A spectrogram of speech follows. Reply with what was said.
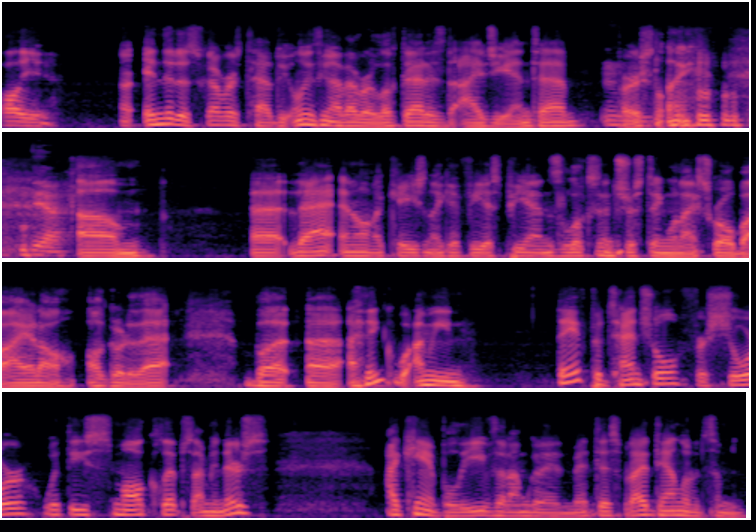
all you. Uh, In the Discovers tab, the only thing I've ever looked at is the IGN tab. Mhm. Personally, Yeah. um, uh, that and on occasion, like if ESPN's looks interesting when I scroll by it, I'll I'll go to that. But uh, I think I mean they have potential for sure with these small clips. I mean, there's I can't believe that I'm going to admit this, but I downloaded some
